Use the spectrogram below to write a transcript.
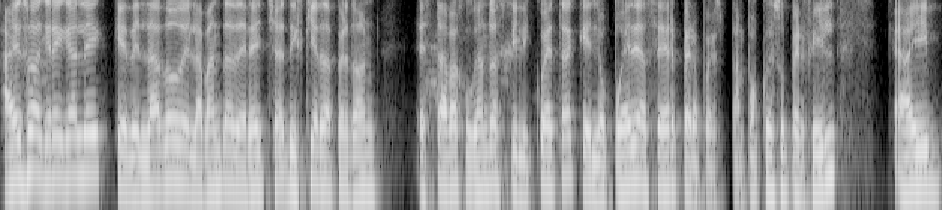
A eso agrégale que del lado de la banda derecha, de izquierda, perdón, estaba jugando a Spilicueta, que lo puede hacer, pero pues tampoco es su perfil. Hay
